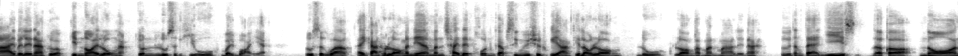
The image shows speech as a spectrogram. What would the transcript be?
ตายไปเลยนะคือแบบกินน้อยลงอะ จนรู้สึกหิวบ่อย ๆอะรู้สึกว่าไอการทดลองอันเนี้ยมันใช้ได้ผลกับสิ่งมีชีวิตทุกอย่างที่เราลองดูลองกับมันมาเลยนะ คือตั้งแต่ยีสต์แล้วก็หนอน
